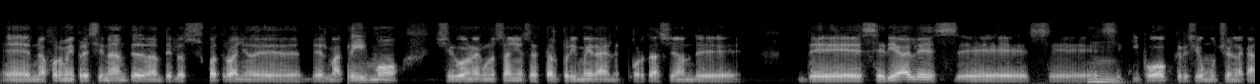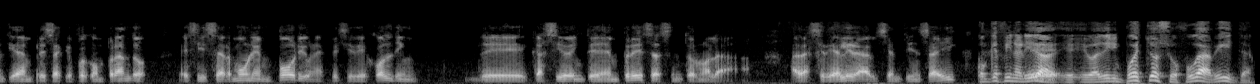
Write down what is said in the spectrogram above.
de una forma impresionante durante los cuatro años del macrismo. Llegó en algunos años a estar primera en exportación de, cereales, eh, se, mm. se, equipó, creció mucho en la cantidad de empresas que fue comprando, es decir, se armó un emporio, una especie de holding de casi 20 empresas en torno a la, a la cerealera Vicentín Saic. ¿Con qué finalidad? Eh, ¿Evadir impuestos o fugar, guita?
